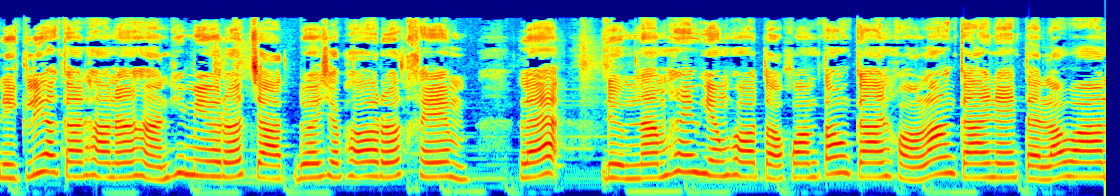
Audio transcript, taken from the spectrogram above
หลีกเลี่ยงการทานอาหารที่มีรสจัด โดยเฉพาะรสเค็ม และดื่มน้ำให้เพียงพอต่อความต้องการของร่างกายในแต่ละวัน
